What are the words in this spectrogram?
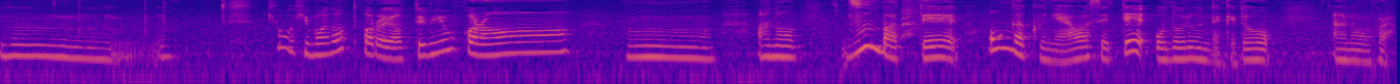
な。うん。今日暇だったからやってみようかな。うん。あのズンバって音楽に合わせて踊るんだけどあのほら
